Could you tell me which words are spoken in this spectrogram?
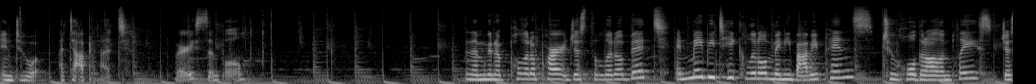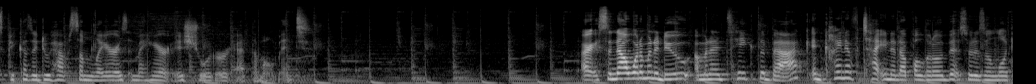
into a top knot. Very simple. And I'm gonna pull it apart just a little bit and maybe take little mini bobby pins to hold it all in place just because I do have some layers and my hair is shorter at the moment. All right, so now what I'm gonna do, I'm gonna take the back and kind of tighten it up a little bit so it doesn't look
